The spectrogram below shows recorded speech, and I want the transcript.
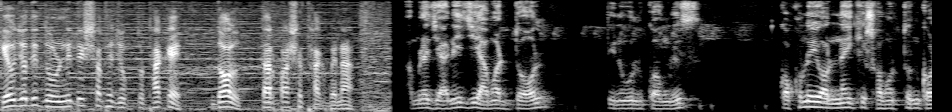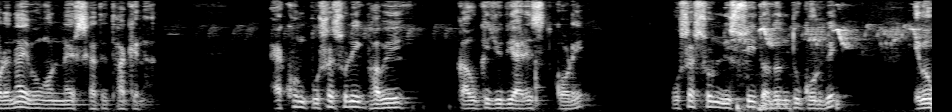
কেউ যদি দুর্নীতির সাথে যুক্ত থাকে, দল তার পাশে থাকবে না। আমরা জানি যে আমার দল তৃণমূল কংগ্রেস কখনোই অন্যায়কে সমর্থন করে না এবং অন্যায়ের সাথে থাকে না। এখন প্রশাসনিকভাবে কাউকে যদি অ্যারেস্ট করে, প্রশাসন নিশ্চয়ই তদন্ত করবে এবং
